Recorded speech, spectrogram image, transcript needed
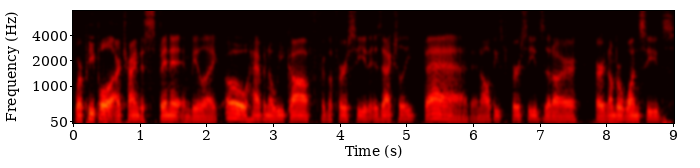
where people are trying to spin it and be like, "Oh, having a week off for the first seed is actually bad," and all these first seeds that are or number one seeds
